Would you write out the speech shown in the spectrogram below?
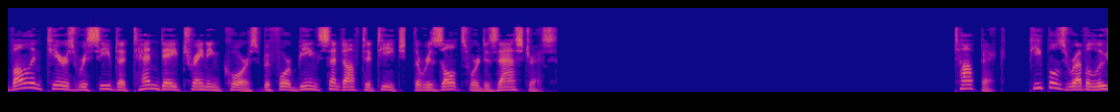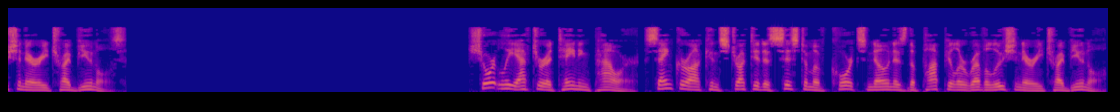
Volunteers received a 10-day training course before being sent off to teach, the results were disastrous. People's Revolutionary Tribunals Shortly after attaining power, Sankara constructed a system of courts known as the Popular Revolutionary Tribunal.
